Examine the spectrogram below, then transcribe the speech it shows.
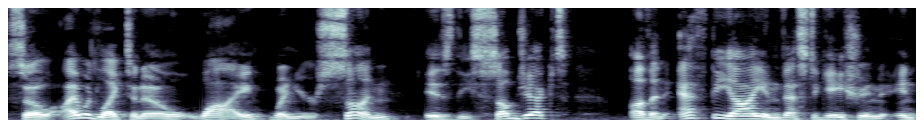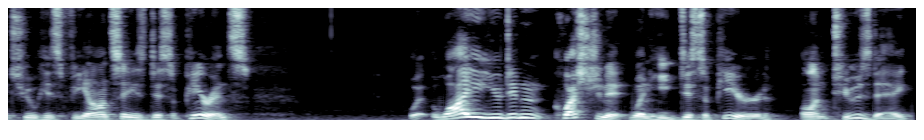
So I would like to know why, when your son is the subject of an FBI investigation into his fiance's disappearance, why you didn't question it when he disappeared on Tuesday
